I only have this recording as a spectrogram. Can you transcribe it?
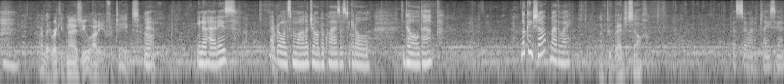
Hmm. Hardly recognize you out of your fatigues. Yeah. You know how it is? Every once in a while, a job requires us to get all dolled up. Looking sharp, by the way. Not too bad yourself. Feel so out of place here.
